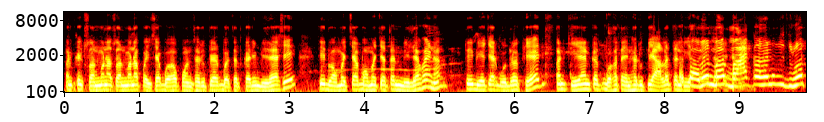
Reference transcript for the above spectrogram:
પણ કંઈક સોનમાના સોનમાના પૈસા બહ પાંચસો રૂપિયા બચત કરી મિલ્યા છે. તે ડોમચા બોમચા તને મિલ્યા હોય ને તો એ બે ચાર ગોદરો ફેર અને કે એમ કે બહ ત્રણ રૂપિયા હાલત લઈ તમે મા મા કહે રોજ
